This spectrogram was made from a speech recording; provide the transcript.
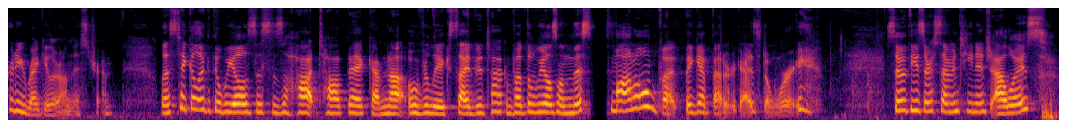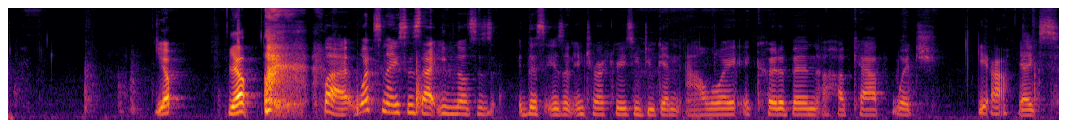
pretty regular on this trim. Let's take a look at the wheels. This is a hot topic. I'm not overly excited to talk about the wheels on this model, but they get better, guys, don't worry. So these are 17 inch alloys. Yep. Yep. but what's nice is that even though this is, this is an introductory, you do get an alloy. It could have been a hubcap, which yeah. Yikes.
